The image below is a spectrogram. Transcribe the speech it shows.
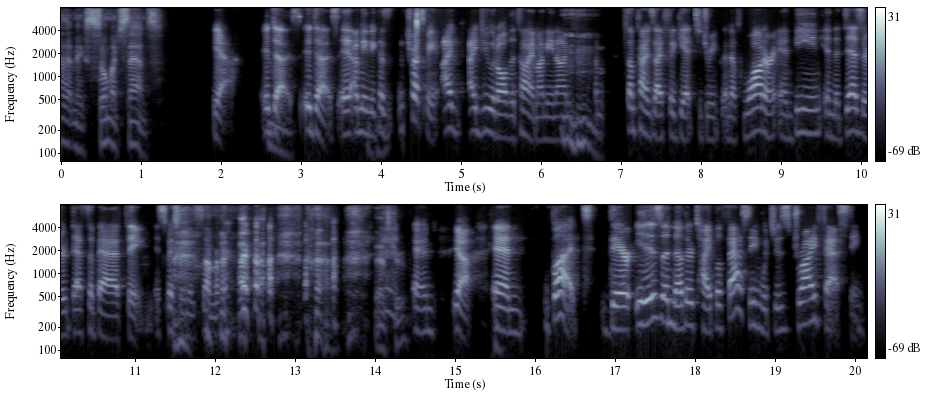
Ah, that makes so much sense. yeah it Mm. does it does Eh, i mean Mhm. because trust me i i do it all the time i mean i'm Mhm. sometimes i forget to drink enough water and being in the desert that's a bad thing especially in the summer That's true. and yeah and but there is another type of fasting which is dry fasting.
